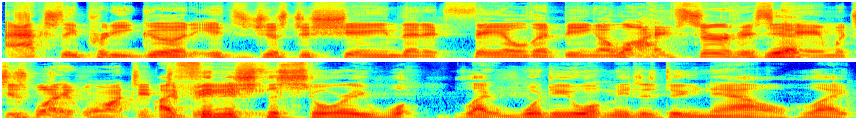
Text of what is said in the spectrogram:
actually pretty good. It's just a shame that it failed at being a live service Yeah. game, which is what it wanted to I be. finished the story. What like what do you want me to do now? Like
